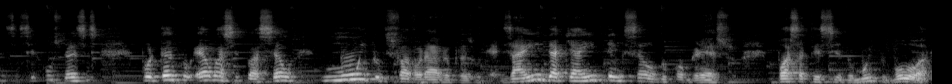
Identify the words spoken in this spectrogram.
nessas circunstâncias, Portanto, é uma situação muito desfavorável para as mulheres. Ainda que a intenção do Congresso possa ter sido muito boa,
